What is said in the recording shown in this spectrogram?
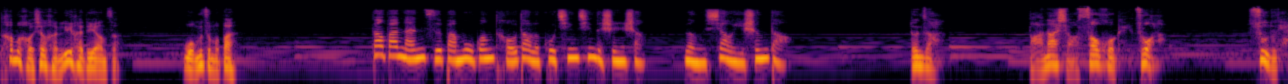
他们好像很厉害的样子，我们怎么办？刀疤男子把目光投到了顾青青的身上，冷笑一声道：“墩子，把那小骚货给做了，速度点。”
